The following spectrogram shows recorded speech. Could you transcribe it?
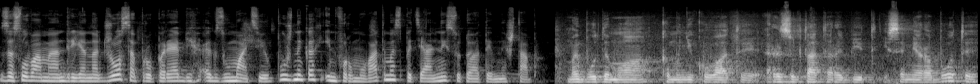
За словами Андрія Наджоса, про перебіг ексгумації в Пужниках інформуватиме спеціальний ситуативний штаб. Ми будемо комунікувати результати робіт і самі роботи е,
